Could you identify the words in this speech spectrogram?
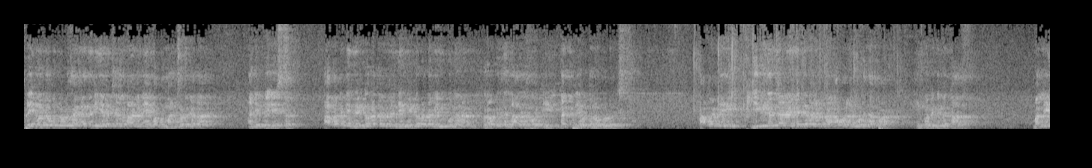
ప్రేమతో ఉన్నోడు సంగతి నీ ఎలక్షన్లో రాగానే పాపం మంచోడు కదా అని చెప్పి చేస్తారు. కాబట్టి నేను రెండో రకం నేను రెండో రకం ఎన్నుకున్నాను రౌడీతో రాదు కాబట్టి నాకు ప్రేమతో కూడా వచ్చింది కాబట్టి ఈ విధంగా నేను దగ్గర అవ్వాలని కూడా తప్ప ఇంకో విధంగా కాదు. మళ్ళీ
